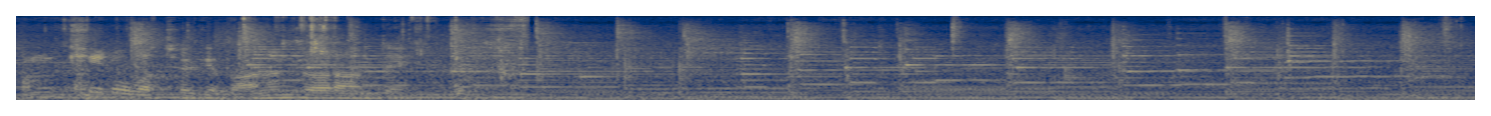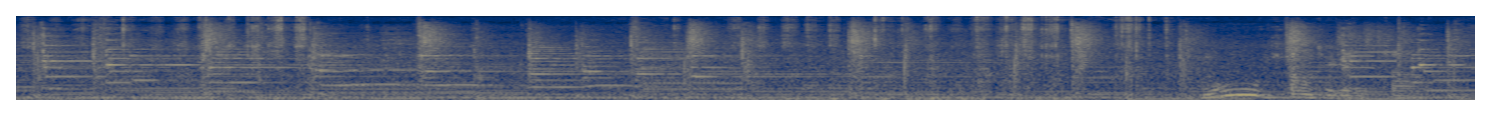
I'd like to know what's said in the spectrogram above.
삼 k g 가 되게 많은 줄 알았는데 오, 향 되게 좋다.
